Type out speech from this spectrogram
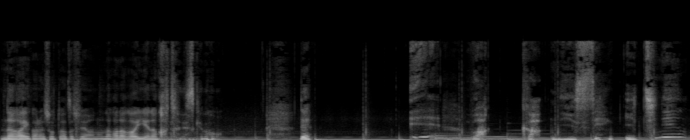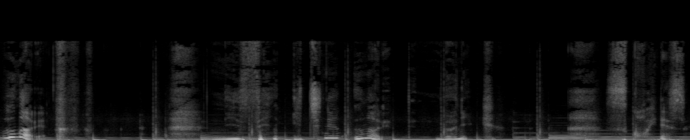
長いからちょっと私、あの、なかなか言えなかったですけど。で、えー、若、2001年生まれ ?2001 年生まれって何？すごいですね。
